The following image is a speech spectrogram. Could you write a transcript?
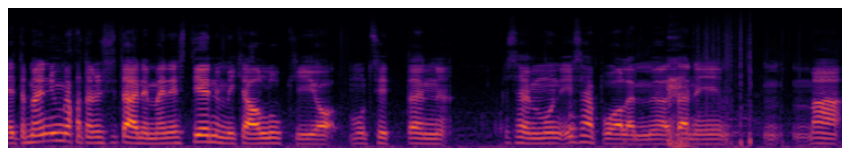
että mä en ymmärtänyt sitä, niin mä en edes tiennyt mikä on lukio, mutta sitten sen mun isäpuolen myötä, niin mä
